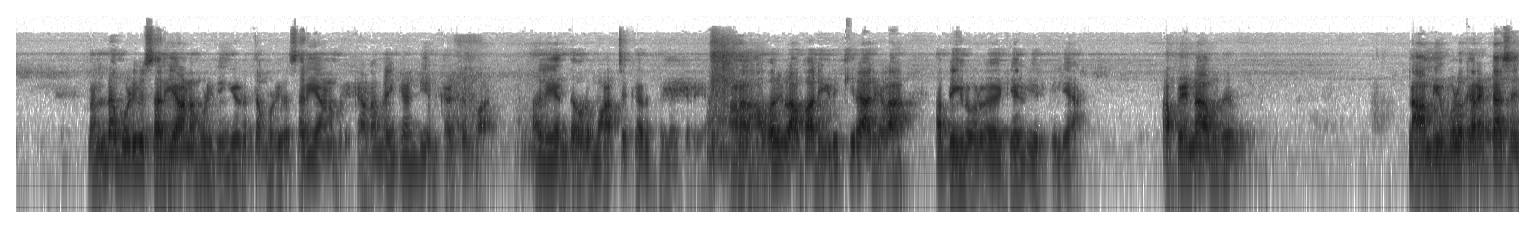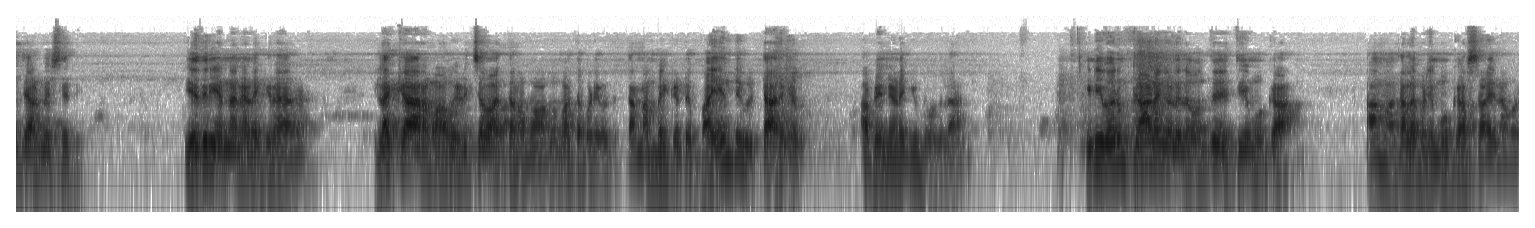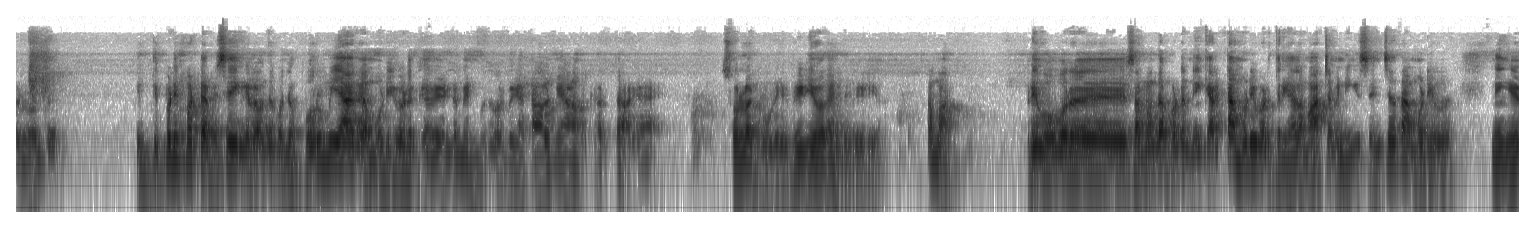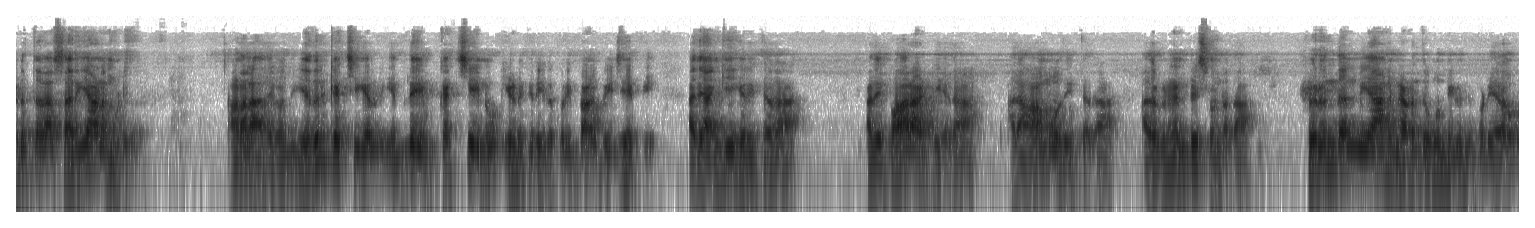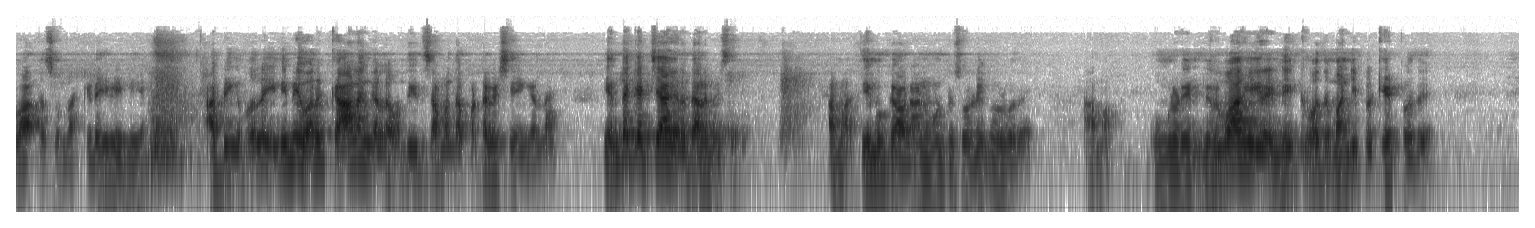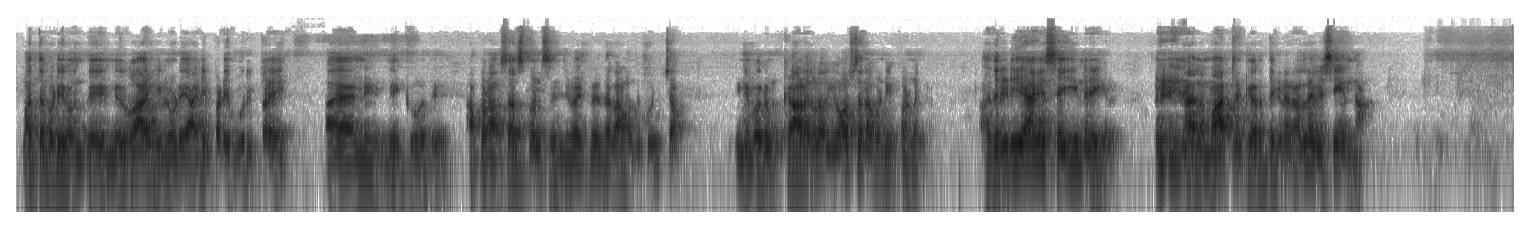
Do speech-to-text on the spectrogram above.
நல்ல முடிவு சரியான முடிவு. நீங்கள் எடுத்த முடிவு சரியான முடிவு. கடமை கண்ணியம் கட்டுப்பாடு. அதில் எந்த ஒரு மாற்று கருத்துமே கிடையாது. ஆனால் அவர்கள் அவ்வாறு இருக்கிறார்களா அப்படிங்கிற ஒரு கேள்வி இருக்கு இல்லையா? அப்போ என்ன ஆகுது? நாம் எவ்வளோ கரெக்டாக செஞ்சாலுமே சரி. எதிரி என்ன நினைக்கிறாரு? இலக்காரமாகவும் எழுச்சவாத்தனமாகவும் மற்றபடி வந்து நம்மை கண்டு பயந்து விட்டார்கள் அப்படின்னு நினைக்கும் போதில் இனி வரும் காலங்களில் வந்து திமுக ஆமாம் தளபதி மு க ஸ்டாலின் அவர்கள் வந்து இப்படிப்பட்ட விஷயங்களை வந்து கொஞ்சம் பொறுமையாக முடிவெடுக்க வேண்டும் என்பது ஒரு மிக தாழ்மையான ஒரு கருத்தாக சொல்லக்கூடிய வீடியோ தான் இந்த வீடியோ ஆமாம் இப்படி ஒவ்வொரு சம்மந்தப்பட்டு நீங்கள் கரெக்டாக முடிவெடுத்துறீங்க அதில் மாற்றமே நீங்கள் செஞ்சதான் முடிவு நீங்கள் எடுத்ததா சரியான முடிவு. ஆனால் அதை வந்து எதிர்க்கட்சிகள் எந்த கட்சியை நோக்கி எடுக்கிறீங்களோ குறிப்பாக பிஜேபி அதை அங்கீகரித்ததா? அதை பாராட்டியதா? அதை ஆமோதித்ததா? அதற்கு நன்றி சொன்னதா? பெருந்தன்மையாக நடந்து கொண்டு ஏதாவது ஒரு வார்த்தை சொன்னா கிடையவே இல்லையா? அப்படிங்கும் போதுல இனிமே வரும் காலங்கள்ல வந்து இது சம்பந்தப்பட்ட விஷயங்கள்ல எந்த கட்சியாக இருந்தாலுமே சரி. ஆமா திமுக நான் ஒன்று சொல்லிக் கொள்வது ஆமா உங்களுடைய நிர்வாகிகளை நீக்குவது மன்னிப்பு கேட்பது மற்றபடி வந்து நிர்வாகிகளுடைய அடிப்படை உறுப்பினை நீ- நீக்குவது அப்புறம் சஸ்பெண்ட் செஞ்சு வைப்பது இதெல்லாம் வந்து கொஞ்சம். இனி வரும் காலங்களில் யோசனை பண்ணி பண்ணுங்க. அதிரடியாக செய்கின்றீர்கள். அதுல மாற்று கருத்துக்கிட்ட நல்ல விஷயம்தான்.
